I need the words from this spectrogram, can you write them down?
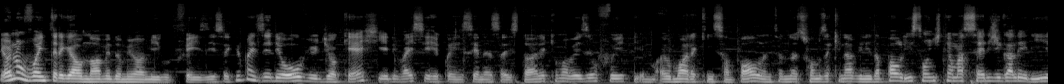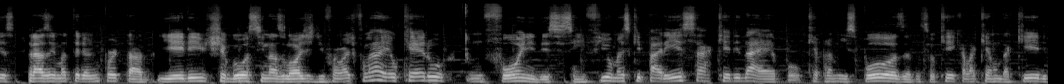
Eu não vou entregar o nome do meu amigo que fez isso aqui, mas ele ouve o Geocache e ele vai se reconhecer nessa história que uma vez eu fui, eu moro aqui em São Paulo, então nós fomos aqui na Avenida Paulista, onde tem uma série de galerias que trazem material importado. E ele chegou assim nas lojas de informática e falou: "Ah, eu quero um fone desse sem fio, mas que pareça aquele da Apple, que é para minha esposa, não sei o que, que ela quer um daquele,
